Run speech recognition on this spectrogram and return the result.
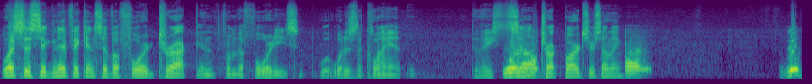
What's the significance of a Ford truck in, from the 40s? What, what is the client? Do they sell truck parts or something? Uh, this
